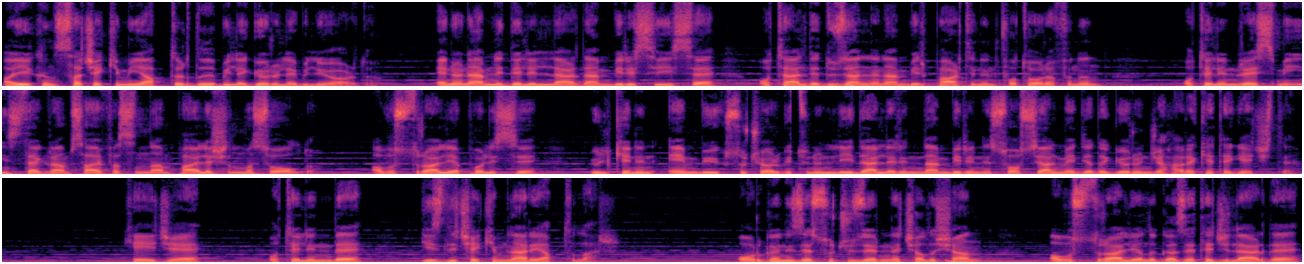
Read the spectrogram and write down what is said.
Ayık'ın saç ekimi yaptırdığı bile görülebiliyordu. En önemli delillerden birisi ise otelde düzenlenen bir partinin fotoğrafının otelin resmi Instagram sayfasından paylaşılması oldu. Avustralya polisi ülkenin en büyük suç örgütünün liderlerinden birini sosyal medyada görünce harekete geçti. KC otelinde gizli çekimler yaptılar. Organize suç üzerine çalışan Avustralyalı gazeteciler de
